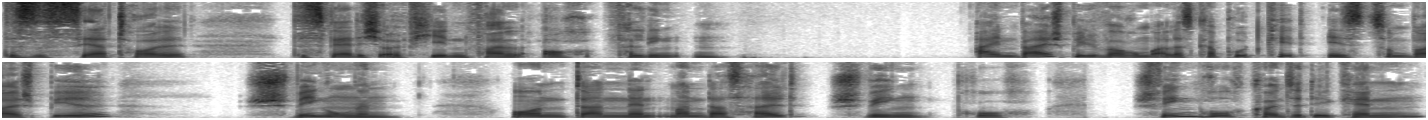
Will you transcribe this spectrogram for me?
Das ist sehr toll. Das werde ich auf jeden Fall auch verlinken. Ein Beispiel, warum alles kaputt geht, ist zum Beispiel Schwingungen. Und dann nennt man das halt Schwingbruch. Schwingbruch könntet ihr kennen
